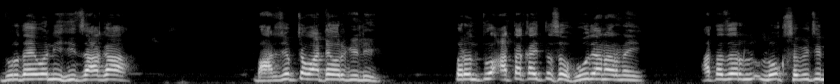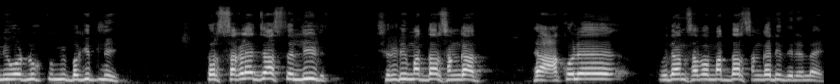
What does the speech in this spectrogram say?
दुर्दैवानी ही जागा भाजपच्या वाट्यावर गेली. परंतु आता काही तसं होऊ देणार नाही. आता जर लोकसभेची निवडणूक तुम्ही बघितली तर सगळ्यात जास्त लीड शिर्डी मतदारसंघात ह्या अकोले विधानसभा मतदारसंघाने दिलेलं आहे.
